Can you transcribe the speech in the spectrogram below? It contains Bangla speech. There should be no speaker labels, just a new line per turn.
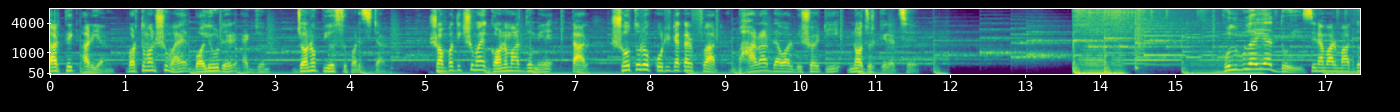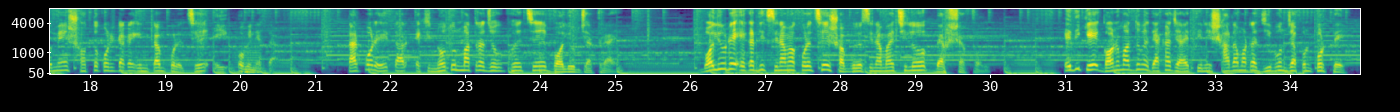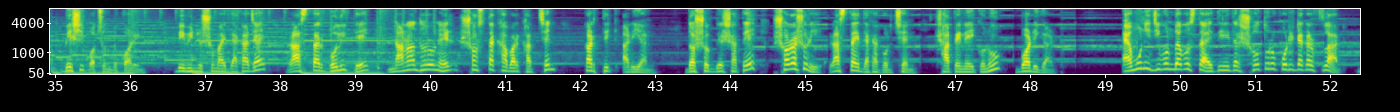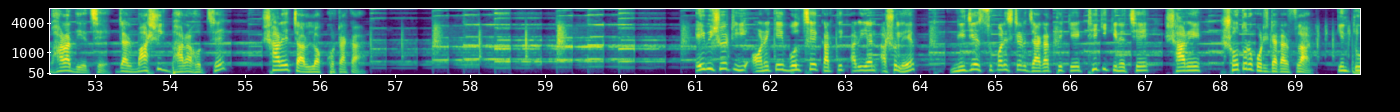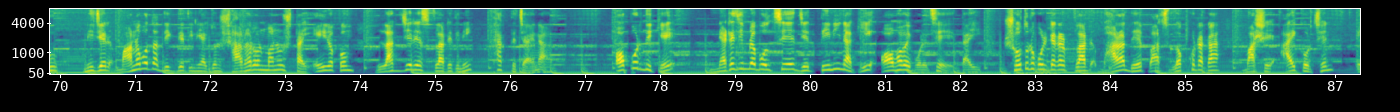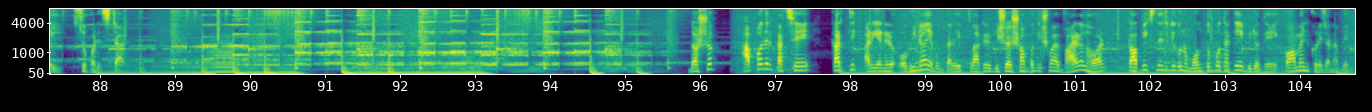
কার্তিক আরিয়ান, বর্তমান সময়ে বলিউডের একজন জনপ্রিয় সুপারস্টার। সাম্প্রতিক সময়ে গণমাধ্যমে তার সতেরো কোটি টাকার ফ্ল্যাট ভাড়া দেওয়ার বিষয়টি নজর কেড়েছে। বুলবুলাইয়া দুই সিনেমার মাধ্যমে শত কোটি টাকা ইনকাম করেছে এই অভিনেতা। তারপরে তার একটি নতুন মাত্রা যোগ হয়েছে বলিউড যাত্রায়। বলিউডে একাধিক সিনেমা করেছে, সবগুলো সিনেমায় ছিল ব্যবসাফল এদিকে গণমাধ্যমে দেখা যায়, তিনি সাদামাটা জীবনযাপন করতে বেশি পছন্দ করেন। বিভিন্ন সময় দেখা যায়, রাস্তার গলিতে নানা ধরনের সস্তা খাবার খাচ্ছেন কার্তিক আরিয়ান। দর্শকদের সাথে সরাসরি রাস্তায় দেখা করছেন, সাথে নেই কোনো বডিগার্ড। এমনই জীবন ব্যবস্থায় তিনি তার সতেরো কোটি টাকার ফ্ল্যাট ভাড়া দিয়েছে, যার মাসিক ভাড়া হচ্ছে সাড়ে চার লক্ষ টাকা। এই বিষয়টি অনেকেই বলছে, কার্তিক আরিয়ান আসলে নিজের সুপারস্টার জায়গা থেকে ঠিকই কিনেছে সাড়ে সতেরো কোটি টাকার ফ্ল্যাট। কিন্তু নিজের মানবতার দিক দিয়ে তিনি একজন সাধারণ মানুষ, তাই এই রকম লাক্সারিয়াস ফ্ল্যাটে তিনি থাকতে চায় না। অপরদিকে নেটাজিমরা বলছে যে তিনি নাকি অভাবে পড়েছে, তাই সতেরো কোটি টাকার ফ্ল্যাট ভাড়া দিয়ে পাঁচ লক্ষ টাকা মাসে আয় করছেন এই সুপারস্টার। দর্শক, আপনাদের কাছে কার্তিক আরিয়ানের অভিনয় এবং তার এই ফ্ল্যাটের বিষয়ে সাম্প্রতিক সময় ভাইরাল হওয়ার টপিকস নিয়ে যদি কোনো মন্তব্য থাকে, ভিডিওতে কমেন্ট করে জানাবেন।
